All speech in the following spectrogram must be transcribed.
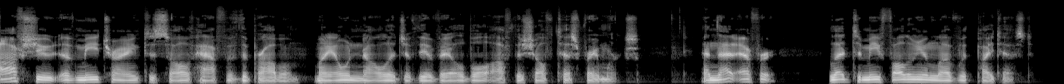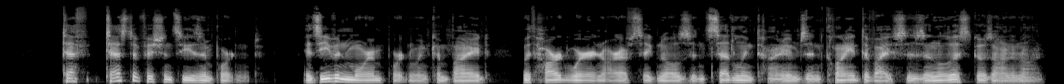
offshoot of me trying to solve half of the problem, my own knowledge of the available off the shelf test frameworks. And that effort led to me falling in love with PyTest. Tef- test efficiency is important. It's even more important when combined with hardware and RF signals and settling times and client devices, and the list goes on and on.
